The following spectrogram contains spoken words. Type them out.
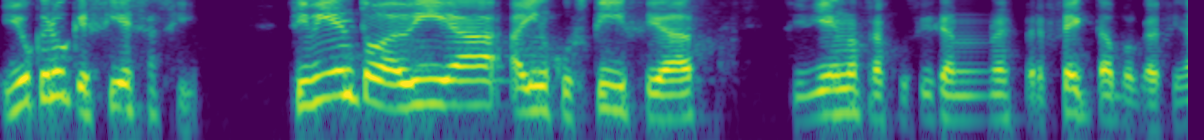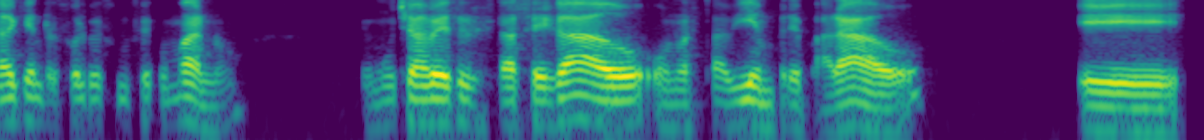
Yo creo que sí es así. Si bien todavía hay injusticias, si bien nuestra justicia no es perfecta, porque al final quien resuelve es un ser humano, que muchas veces está sesgado o no está bien preparado, eh,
